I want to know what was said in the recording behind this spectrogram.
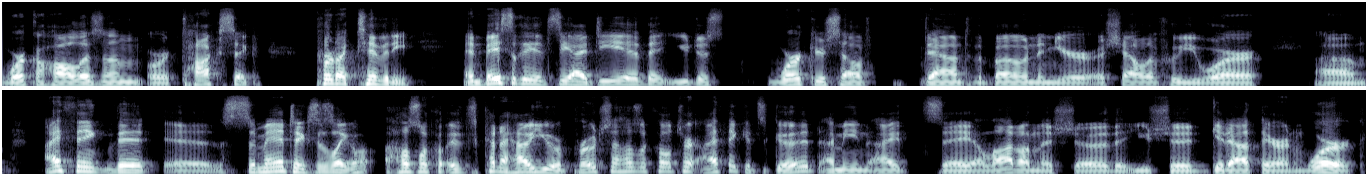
workaholism, or toxic productivity. And basically, it's the idea that you just work yourself down to the bone and you're a shell of who you were. Um, I think that uh, semantics is like hustle. It's kind of how you approach the hustle culture. I think it's good. I mean, I say a lot on this show that you should get out there and work,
